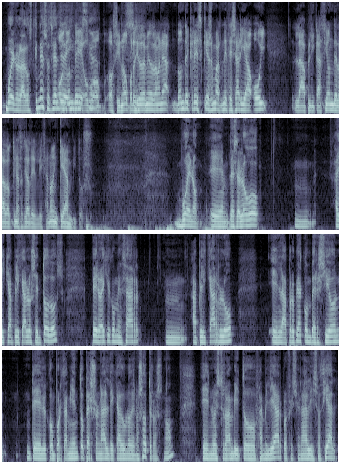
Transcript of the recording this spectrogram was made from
Bueno, la doctrina social de la Iglesia... O, si no, por decirlo de otra manera, ¿dónde crees que es más necesaria hoy la aplicación de la doctrina social de la Iglesia? ¿no? ¿En qué ámbitos? Bueno, eh, desde luego mm, hay que aplicarlos en todos, pero hay que comenzar mm, a aplicarlo en la propia conversión del comportamiento personal de cada uno de nosotros, ¿no? En nuestro ámbito familiar, profesional y social.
